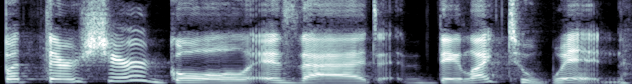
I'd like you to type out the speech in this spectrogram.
but their shared goal is that they like to win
